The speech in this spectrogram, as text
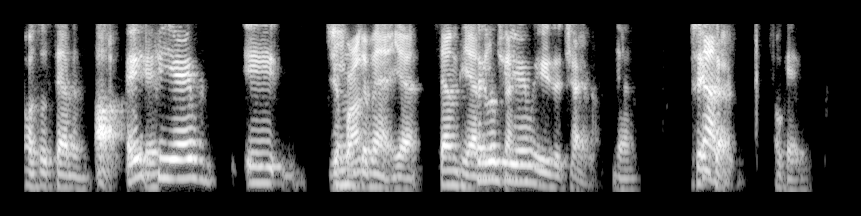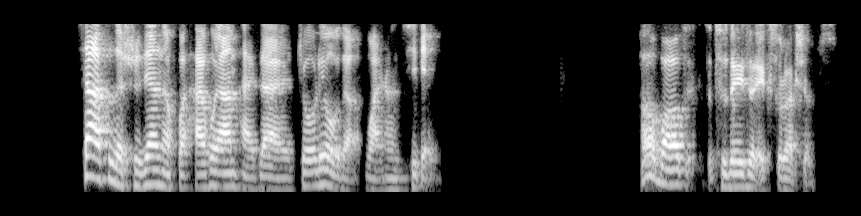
also seven. あ、8 p.m. え In Japan. Japan, yeah, 7 p.m. 7 in China. p.m. is China. Yeah. Same 下 time. 次 OK，下次的时间呢会还会安排在周六的晚上七点。 How about today's extractions?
